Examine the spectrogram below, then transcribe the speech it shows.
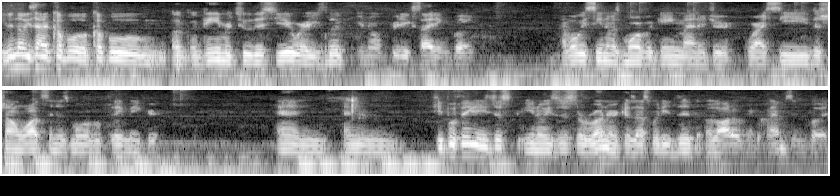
Even though he's had a couple, a couple, a, a game or two this year where he's looked, you know, pretty exciting, but I've always seen him as more of a game manager. Where I see Deshaun Watson as more of a playmaker, and and people think he's just you know he's just a runner because that's what he did a lot of in Clemson. But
